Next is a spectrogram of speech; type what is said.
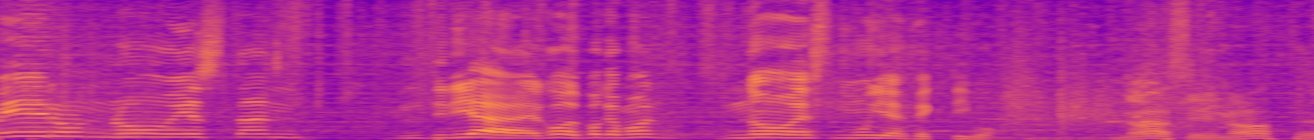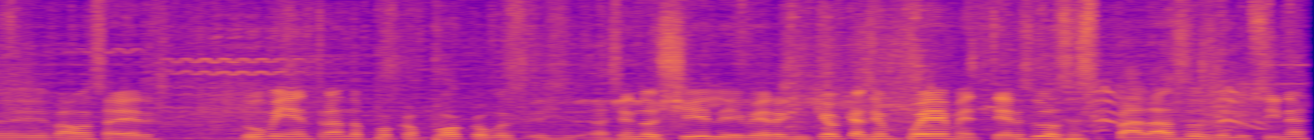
pero no es tan, diría el juego de Pokémon, no es muy efectivo. No, así no. Eh, vamos a ver. Gumi entrando poco a poco, pues, haciendo shield y ver en qué ocasión puede meter los espadazos de Lucina.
